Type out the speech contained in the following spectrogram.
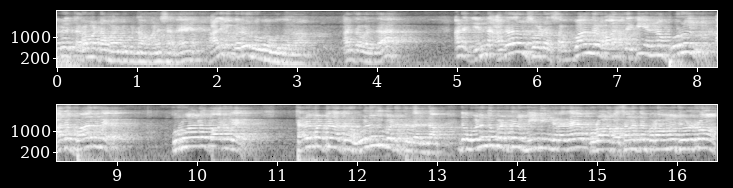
பிறகு தரமட்டம் ஆக்கி கொண்டான் மனுஷனை அதுக்கு பிறகு ரூஹை ஊதினான். அர்த்தம் வருதா? ஆனா என்ன அதான் சொல்ற சவ்வாங்கிற வார்த்தைக்கு என்ன பொருள்? அதை பாருங்க. குருவான பாருங்க. தரமற்ற அதை ஒழுங்குபடுத்துதல் தான். இந்த ஒழுங்குபடுத்துதல் மீனிங்கிறத குரான் வசனத்தை பெறாம சொல்றோம்.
